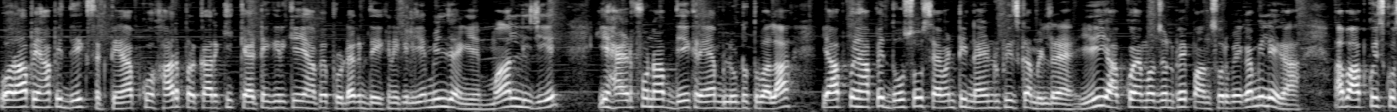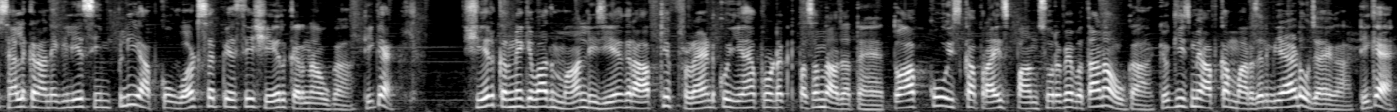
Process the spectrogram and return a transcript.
और आप यहाँ पे देख सकते हैं, आपको हर प्रकार की कैटेगरी के यहाँ पे प्रोडक्ट देखने के लिए मिल जाएँगे। मान लीजिए ये हेडफोन आप देख रहे हैं ब्लूटूथ वाला, ये आपको यहाँ पे दो सौ का मिल रहा है। यही आपको अमेजोन पे पाँच सौ का मिलेगा। अब आपको इसको सेल कराने के लिए सिंपली आपको व्हाट्सएप पे से शेयर करना होगा, ठीक है? शेयर करने के बाद मान लीजिए अगर आपके फ्रेंड को यह प्रोडक्ट पसंद आ जाता है तो आपको इसका प्राइस पाँच सौ रुपये बताना होगा, क्योंकि इसमें आपका मार्जिन भी ऐड हो जाएगा, ठीक है?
